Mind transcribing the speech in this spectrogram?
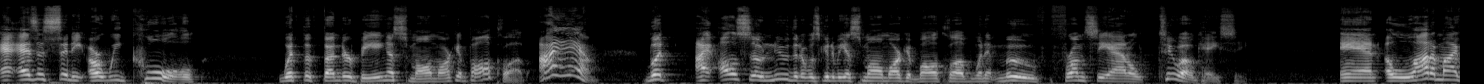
As a city, are we cool with the Thunder being a small market ball club? I am. But I also knew that it was going to be a small market ball club when it moved from Seattle to OKC. And a lot of my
